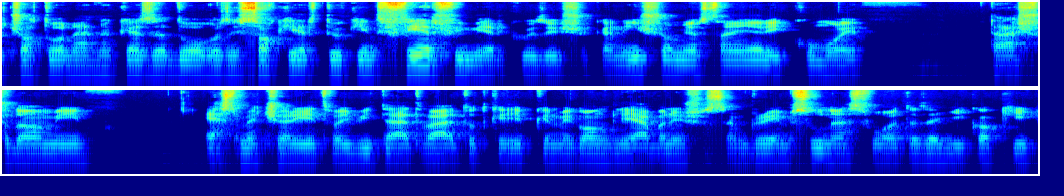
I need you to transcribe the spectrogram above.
csatornáknak kezdett dolgozni szakértőként férfi mérkőzéseken is, ami aztán egy elég komoly társadalmi eszmecserét vagy vitát váltott ki egyébként még Angliában, és azt hiszem Graham Sunes volt az egyik, aki,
